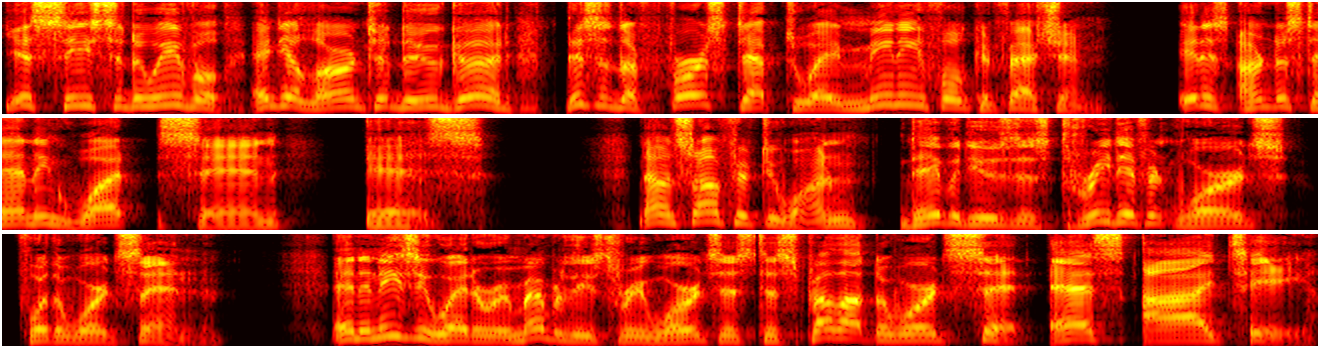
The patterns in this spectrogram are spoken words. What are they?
you cease to do evil and you learn to do good. This is the first step to a meaningful confession. It is understanding what sin is. Now, in Psalm 51, David uses three different words for the word sin. And an easy way to remember these three words is to spell out the word sit, S I T.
